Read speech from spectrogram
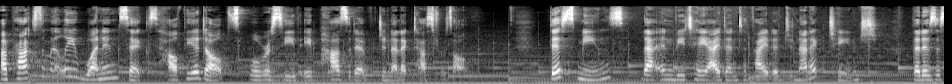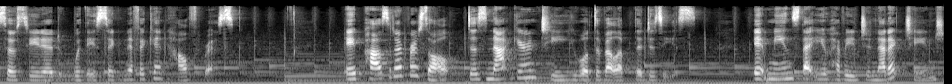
Approximately 1 in 6 healthy adults will receive a positive genetic test result. This means that Invitae identified a genetic change that is associated with a significant health risk. A positive result does not guarantee you will develop the disease. It means that you have a genetic change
